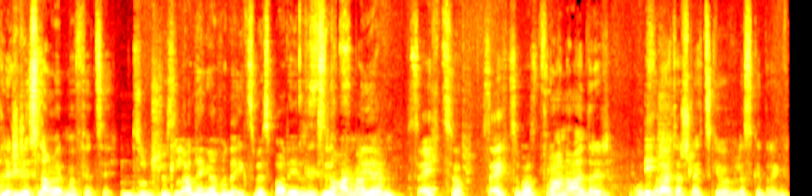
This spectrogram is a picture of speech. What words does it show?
Eine Schlüsselang wird man 40. Und so ein Schlüsselanhänger von der X-Miss-Party, das Kriegst ist noch einmal ja, Leben. ist echt so. Ist echt so. Was- Freien Eintritt und Ich- vielleicht ein schlecht gewürfeltes Getränk.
